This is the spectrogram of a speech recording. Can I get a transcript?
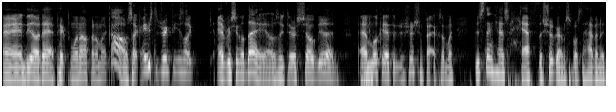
and the other day I picked one up and I'm like oh I was like I used to drink these like every single day I was like they're so good and I'm looking at the nutrition facts I'm like this thing has half the sugar I'm supposed to have in a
